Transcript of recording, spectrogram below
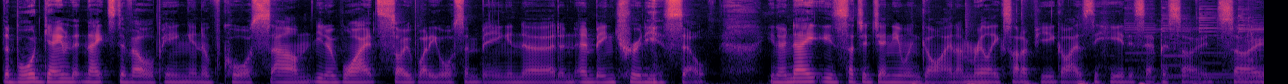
the board game that Nate's developing, and of course, um, you know why it's so bloody awesome being a nerd and, and being true to yourself you know, Nate is such a genuine guy, and I'm really excited for you guys to hear this episode. So,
